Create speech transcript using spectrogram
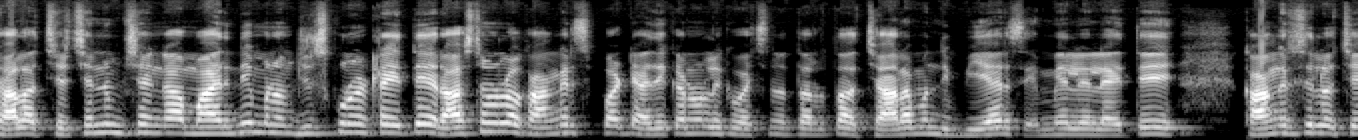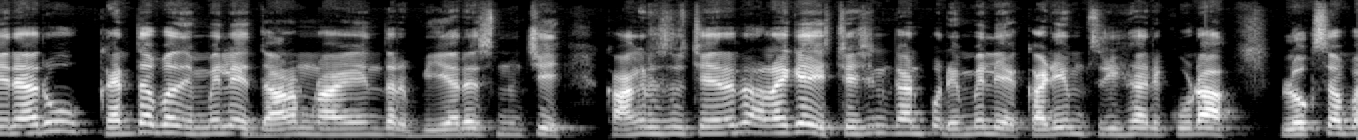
చాలా చర్చనీయాంశంగా మారింది. మనం చూసుకున్నట్లయితే రాష్ట్రంలో కాంగ్రెస్ పార్టీ అధికారంలోకి వచ్చిన తర్వాత చాలామంది బీఆర్ఎస్ ఎమ్మెల్యేలు అయితే కాంగ్రెస్లో చేరారు. ఖైరతాబాద్ ఎమ్మెల్యే దానం నాగేందర్ బీఆర్ఎస్ నుంచి కాంగ్రెస్లో చేరారు. అలాగే స్టేషన్ కాన్పూర్ ఎమ్మెల్యే కడియం శ్రీహరి కూడా లోక్సభ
